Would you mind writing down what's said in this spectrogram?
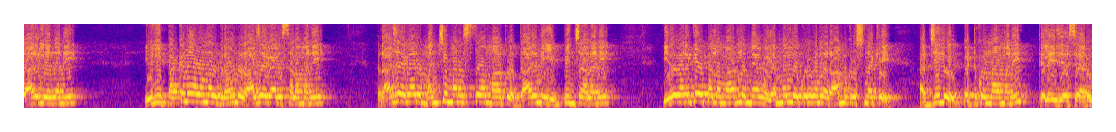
దారి లేదని ఇది పక్కనే ఉన్న గ్రౌండ్ రాజాగారి స్థలమని రాజాగారు మంచి మనసుతో మాకు దారిని ఇప్పించాలని ఇదివరకే పలుమార్లు మేము ఎమ్మెల్యే కురుగండ్ల రామకృష్ణకి అర్జీలు పెట్టుకున్నామని తెలియజేశారు.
